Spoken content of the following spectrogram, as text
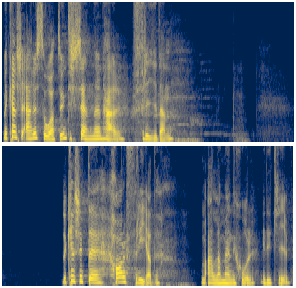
Men kanske är det så att du inte känner den här friden. Du kanske inte har fred med alla människor i ditt liv.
